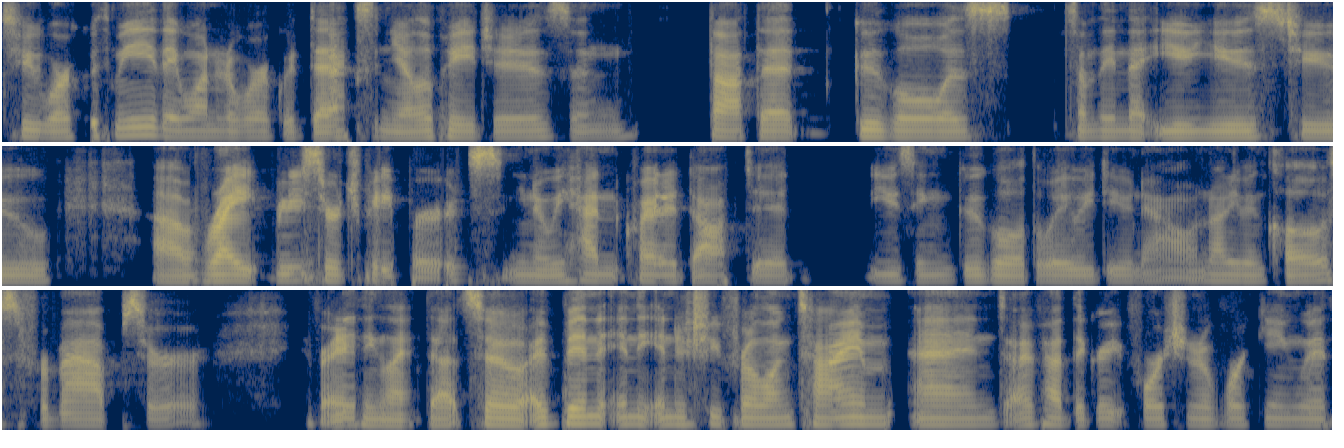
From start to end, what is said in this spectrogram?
to work with me. They wanted to work with Dex and Yellow Pages and thought that Google was something that you use to uh, write research papers. You know, we hadn't quite adopted using Google the way we do now, not even close for maps or for anything like that. So I've been in the industry for a long time and I've had the great fortune of working with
